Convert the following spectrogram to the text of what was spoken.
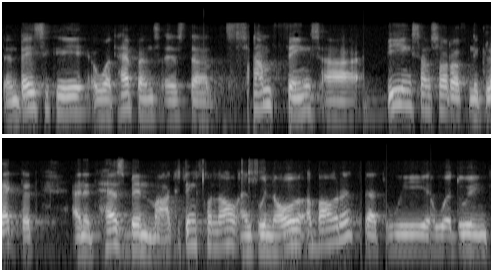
Then basically what happens is that some things are being some sort of neglected and it has been marketing for now and we know about it that we were doing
